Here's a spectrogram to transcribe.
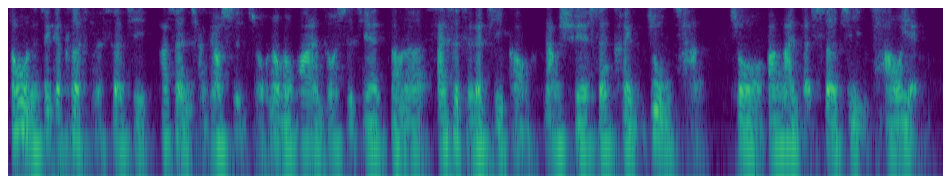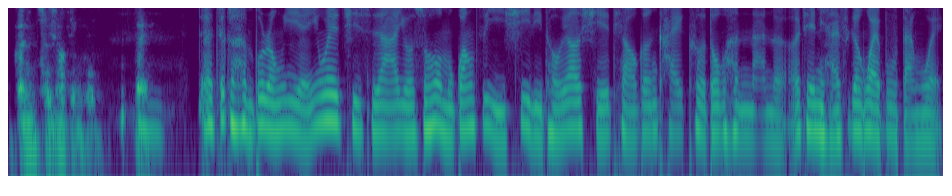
东吴的这个课程的设计，它是很强调实作，那我们花很多时间找了三四十个机构，让学生可以入场做方案的设计、操演跟成效评估，对。呃，这个很不容易，因为其实啊，有时候我们光自己系里头要协调跟开课都很难了，而且你还是跟外部单位，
